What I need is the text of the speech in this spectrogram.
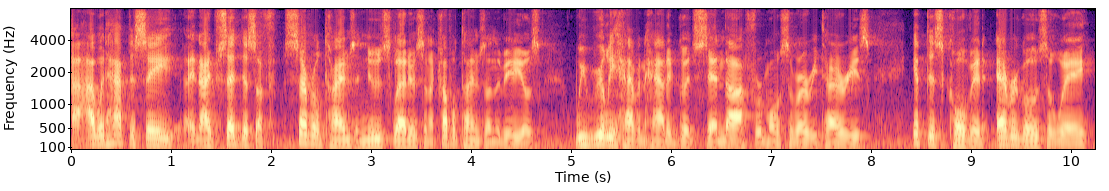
I would have to say, and I've said this several times in newsletters and a couple times on the videos, we really haven't had a good send-off for most of our retirees. If this COVID ever goes away,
